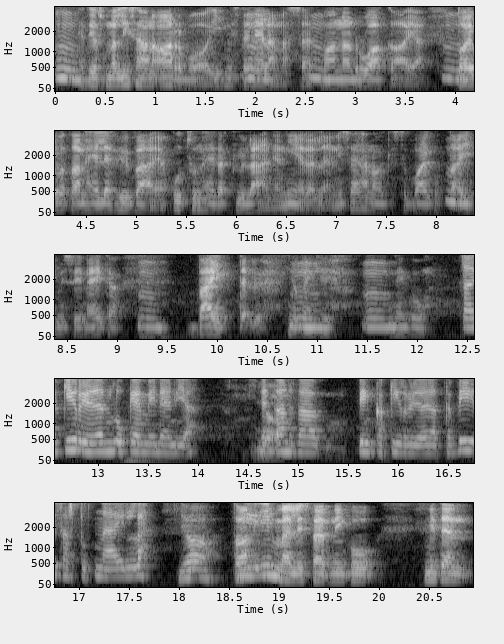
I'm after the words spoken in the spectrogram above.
Mm. Että jos mä lisään arvoa ihmisten mm. elämässä, että mm. mä annan ruokaa ja mm. toivotan heille hyvää ja kutsun heitä kylään ja niin edelleen, niin sehän oikeasti vaikuttaa mm. ihmisiin, eikä mm. väittely jotenkin mm. niin kuin, Tai kirjojen lukeminen ja Joo. että annetaan pinkkakirjoja, että viisastut näillä. Joo, toi on niin. ihmeellistä, että niinku, miten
